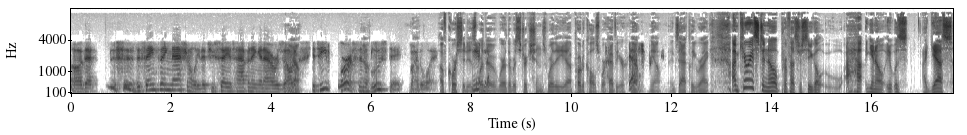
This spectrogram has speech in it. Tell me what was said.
uh, that the same thing nationally that you say is happening in Arizona. Yeah. It's even worse in yeah. the blue state, by yeah. the way. Of course, it is where the where the restrictions, where the uh, protocols were heavier. Yeah, yeah, exactly right. I'm curious to know, Professor Siegel, how you know it was I guess,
